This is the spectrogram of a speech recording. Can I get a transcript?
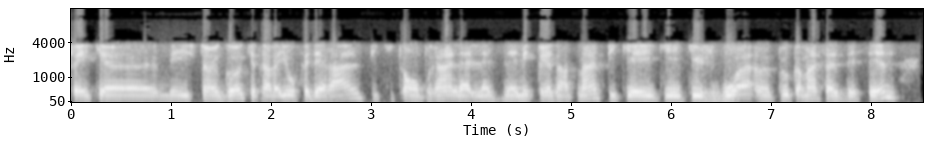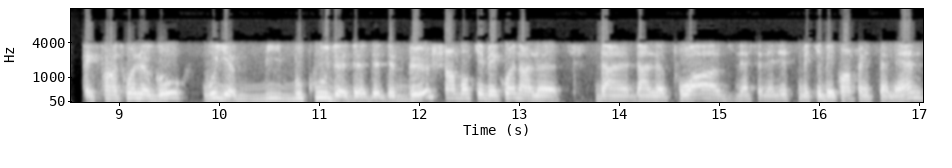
Fait que, euh, mais c'est un gars qui a travaillé au fédéral, puis qui comprend la, dynamique présentement, puis qui, qui, qui, je vois un peu comment ça se dessine. Fait que François Legault, oui, il a mis beaucoup de, de, de, de bûches en bon québécois dans le dans, le poids du nationalisme québécois en fin de semaine.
